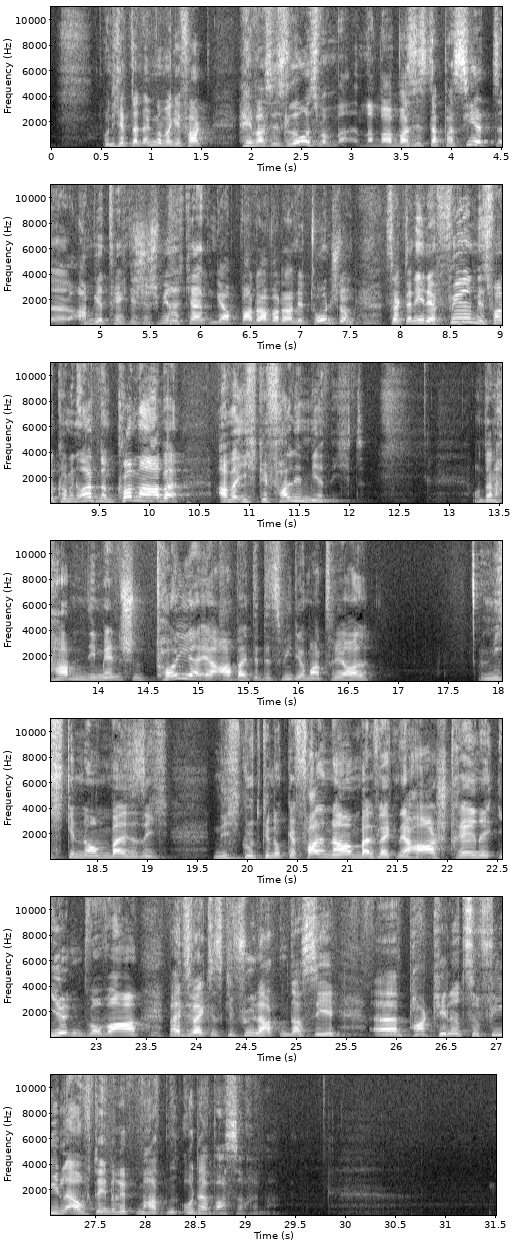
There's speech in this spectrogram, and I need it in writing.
Und ich habe dann irgendwann mal gefragt, hey, was ist los? Was ist da passiert? Äh, haben wir technische Schwierigkeiten gehabt? War da, war da eine Tonstörung? Sagt er, nee, der Film ist vollkommen in Ordnung, komm mal, aber, aber ich gefalle mir nicht. Und dann haben die Menschen teuer erarbeitetes Videomaterial nicht genommen, weil sie sich nicht gut genug gefallen haben, weil vielleicht eine Haarsträhne irgendwo war, weil sie vielleicht das Gefühl hatten, dass sie ein äh, paar Kilo zu viel auf den Rippen hatten oder was auch immer.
